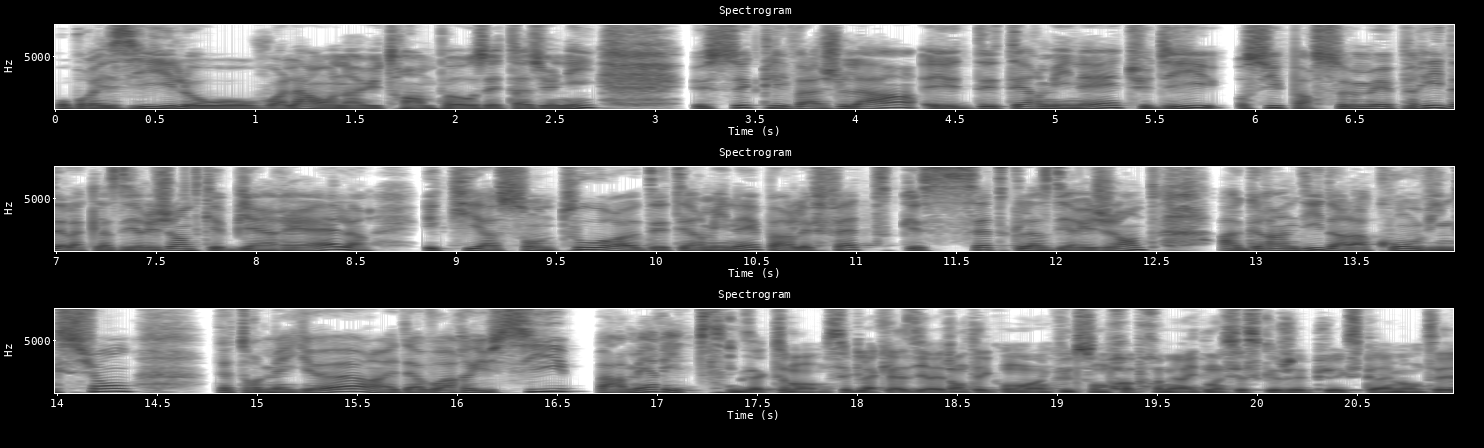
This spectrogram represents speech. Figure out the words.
au Brésil, ou voilà, on a eu Trump aux États-Unis. Et ce clivage-là est déterminé, tu dis, aussi par ce mépris de la classe dirigeante qui est bien réel et qui à son tour déterminé par le fait que cette classe dirigeante a grandi dans la conviction d'être meilleure et d'avoir réussi par mérite. Exactement. C'est que la classe dirigeante est convaincue de son propre mérite. Moi, c'est ce que j'ai pu expérimenter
